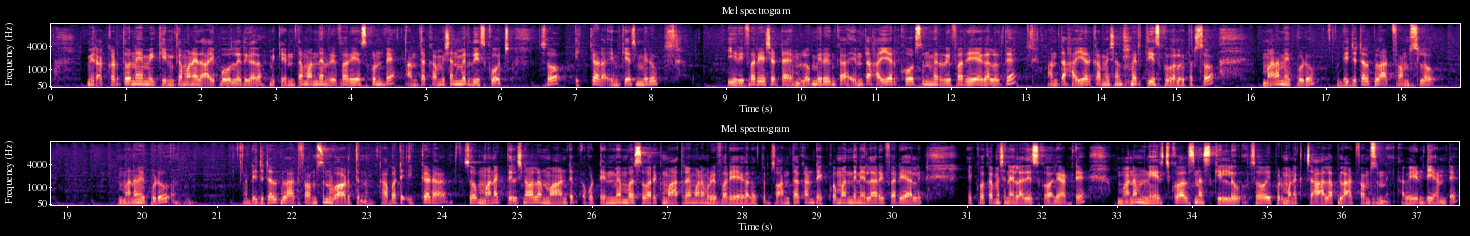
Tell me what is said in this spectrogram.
మీరు అక్కడితోనే మీకు ఇన్కమ్ అనేది ఆగిపోలేదు కదా మీకు ఎంతమందిని రిఫర్ చేసుకుంటే అంత కమిషన్ మీరు తీసుకోవచ్చు. సో ఇక్కడ ఇన్ కేస్ మీరు ఈ రిఫర్ చేసే టైంలో మీరు ఇంకా ఎంత హయ్యర్ కోర్సుని మీరు రిఫర్ చేయగలిగితే అంత హయ్యర్ కమిషన్స్ మీరు తీసుకోగలుగుతారు. సో మనం ఇప్పుడు డిజిటల్ ప్లాట్ఫామ్స్లో మనం ఇప్పుడు డిజిటల్ ప్లాట్ఫామ్స్ని వాడుతున్నాం. కాబట్టి ఇక్కడ సో మనకు తెలిసిన వాళ్ళని మా అంటే ఒక టెన్ మెంబర్స్ వరకు మాత్రమే మనం రిఫర్ చేయగలుగుతాం. సో అంతకంటే ఎక్కువ మందిని ఎలా రిఫర్ చేయాలి? ఎక్కువ కమిషన్ ఎలా తీసుకోవాలి అంటే మనం నేర్చుకోవాల్సిన స్కిల్ సో ఇప్పుడు మనకు చాలా ప్లాట్ఫామ్స్ ఉన్నాయి. అవి ఏంటి అంటే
